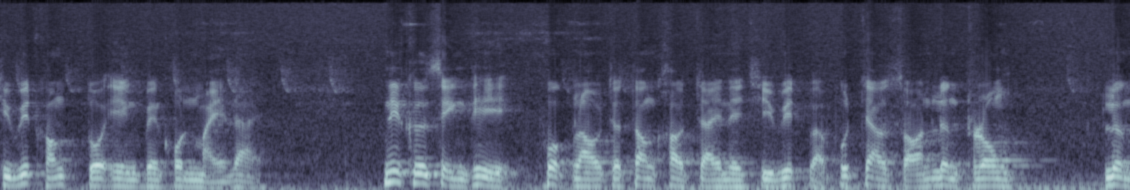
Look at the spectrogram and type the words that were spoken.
ชีวิตของตัวเองเป็นคนใหม่ได้ นี่คือสิ่งที่พวกเราจะต้องเข้าใจในชีวิตว่าพุทธเจ้าสอนเรื่องตรง เรื่อง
